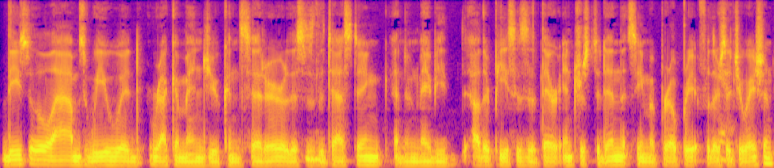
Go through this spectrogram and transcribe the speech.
these are the labs we would recommend you consider, this is the testing, and then maybe other pieces that they're interested in that seem appropriate for their situation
